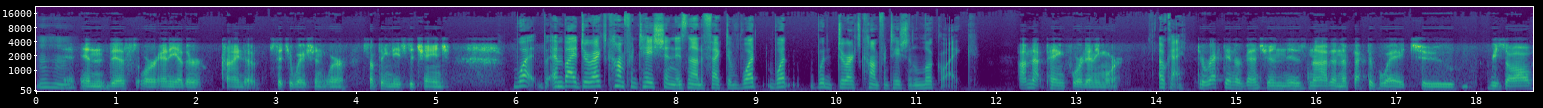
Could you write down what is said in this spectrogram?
mm-hmm. in this or any other kind of situation where something needs to change. What and by direct confrontation is not effective. What what would direct confrontation look like? I'm not paying for it anymore. Okay. Direct intervention is not an effective way to resolve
